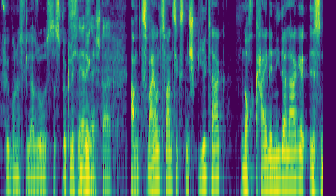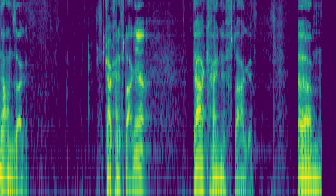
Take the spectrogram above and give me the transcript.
Für Bundesliga so ist das wirklich sehr, ein Ding. sehr stark. Am 22. Spieltag noch keine Niederlage ist eine Ansage. Gar keine Frage. Ja. Gar keine Frage. Ähm,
